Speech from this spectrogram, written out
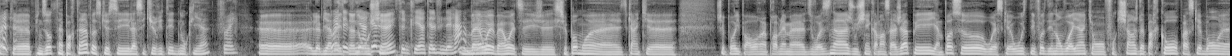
ouais. Euh, puis nous autres, c'est important parce que c'est la sécurité de nos clients, euh, le Oui, bien-être de nos chiens. c'est une clientèle vulnérable. Ben oui, ben oui. Je, sais pas, moi, quand que, je sais pas, il peut avoir un problème euh, du voisinage où le chien commence à japper, il aime pas ça, ou est-ce que ou des fois c'est des non-voyants qui ont faut qu'ils changent de parcours parce que bon euh,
